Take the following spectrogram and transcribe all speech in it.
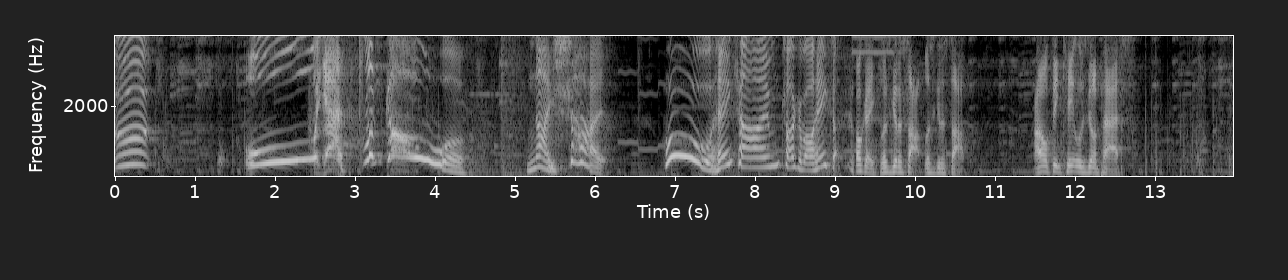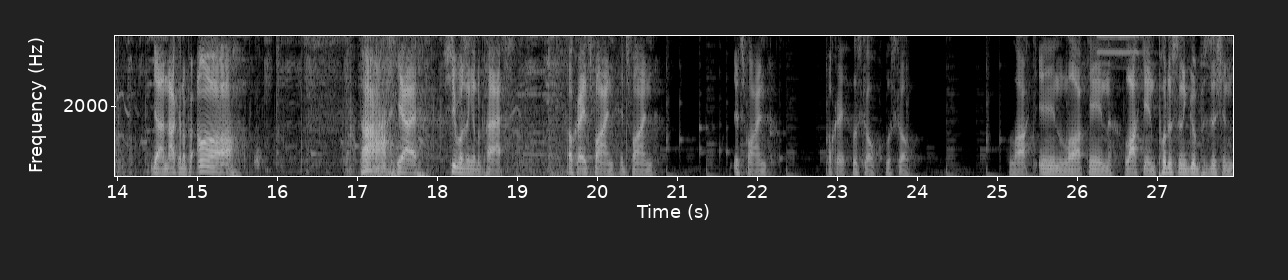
Uh, oh, yes! Let's go! Nice shot. Woo! Hang time. Talk about hang time. Okay, let's get a stop. Let's get a stop. I don't think Caitlin's gonna pass. Yeah, not gonna pass. Oh. Ah, yeah. She wasn't gonna pass. Okay, it's fine. It's fine. It's fine. Okay, let's go. Let's go. Lock in, lock in, lock in. Put us in a good position.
